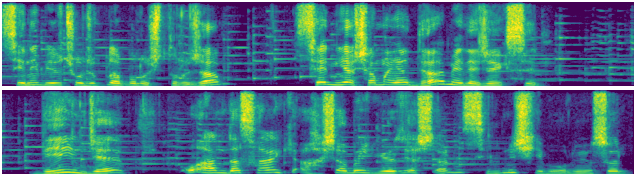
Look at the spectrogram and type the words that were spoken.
Seni bir çocukla buluşturacağım. Sen yaşamaya devam edeceksin. Deyince o anda sanki ahşabın gözyaşlarını silmiş gibi oluyorsun.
